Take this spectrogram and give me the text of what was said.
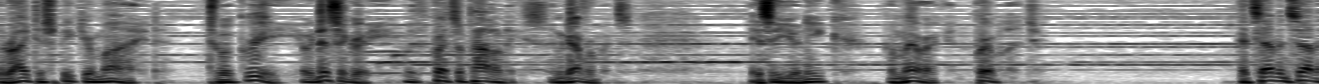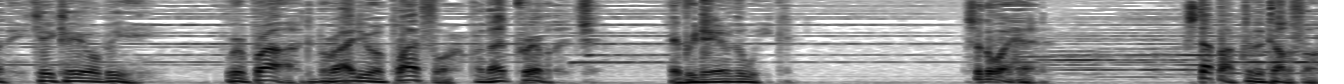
the right to speak your mind, to agree or disagree with principalities and governments, is a unique American privilege. At 770 KKOB, we're proud to provide you a platform for that privilege every day of the week. So go ahead. Step up to the telephone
